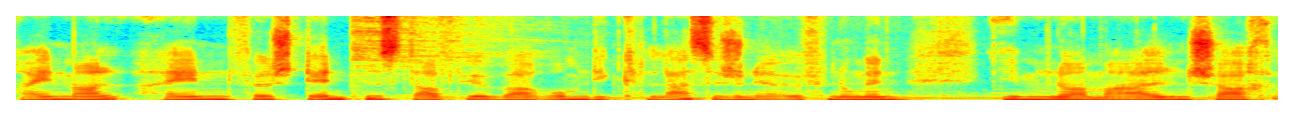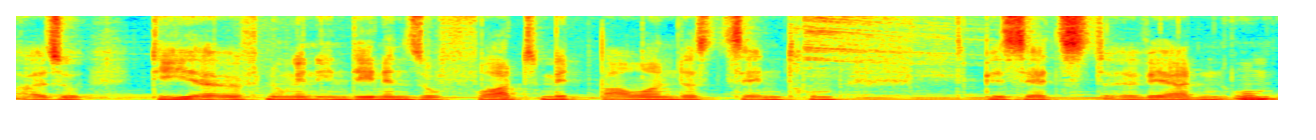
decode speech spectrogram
einmal ein Verständnis dafür, warum die klassischen Eröffnungen im normalen Schach, also die Eröffnungen, in denen sofort mit Bauern das Zentrum besetzt werden, um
